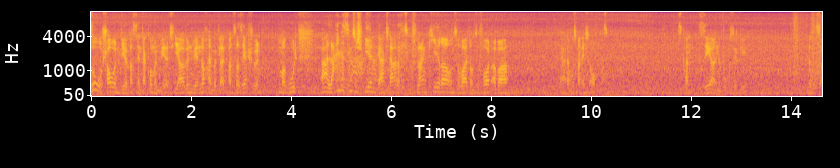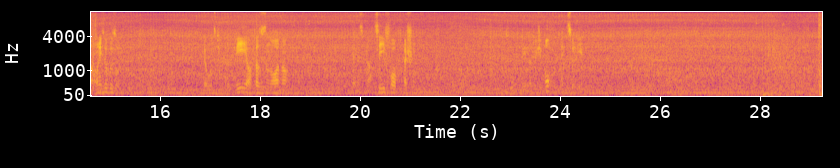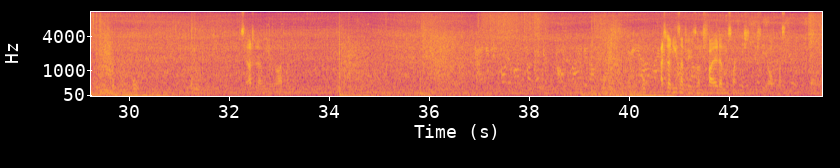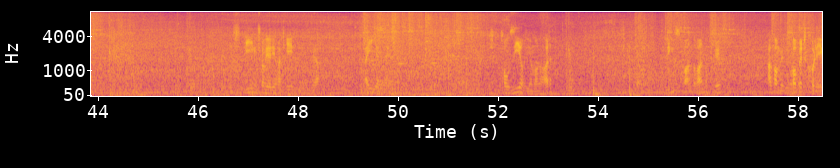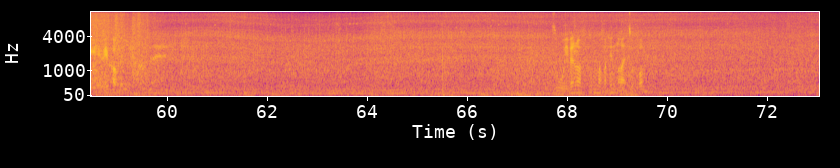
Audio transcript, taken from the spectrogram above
So, schauen wir, was denn da kommen wird. Hier haben wir noch einen Begleitpanzer, sehr schön. Immer gut. Ah, allein das Ding zu spielen, ja klar, das ist ein Flankierer und so weiter und so fort, aber ja, da muss man echt aufpassen. Es kann sehr in eine Buchse gehen. Und das ist dann auch nicht so gesund. Der holt sich gerade B, auch das ist in Ordnung. Wenn jetzt nach C vorpreschen, versuchen den natürlich auch einzunehmen. Artillerie hier gerade. Oh, Artillerie ist natürlich so ein Fall, da muss man echt richtig aufpassen. Hier fliegen schon wieder die Raketen. Ja. Eieiei. Ich pausiere hier mal gerade. Links waren dran, okay. Ah komm, wir kommen mit, Kollege, wir kommen mit. Die werden wir versuchen, mal von hinten reinzukommen.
